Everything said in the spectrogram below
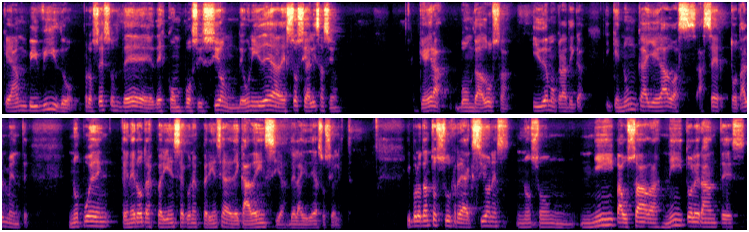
que han vivido procesos de descomposición de una idea de socialización que era bondadosa y democrática, y que nunca ha llegado a, ser totalmente, no pueden tener otra experiencia que una experiencia de decadencia de la idea socialista. Y por lo tanto sus reacciones no son ni pausadas, ni tolerantes,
